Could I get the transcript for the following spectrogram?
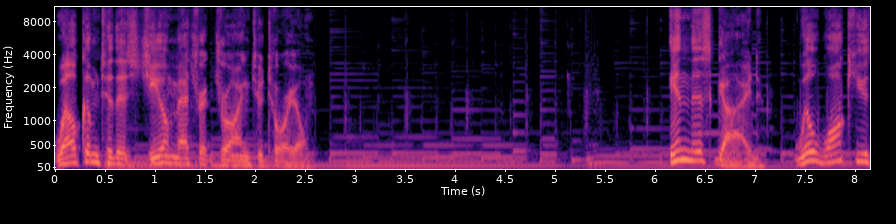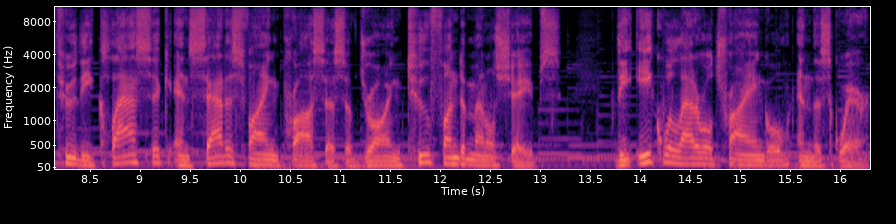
Welcome to this geometric drawing tutorial. In this guide, we'll walk you through the classic and satisfying process of drawing two fundamental shapes, the equilateral triangle and the square.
